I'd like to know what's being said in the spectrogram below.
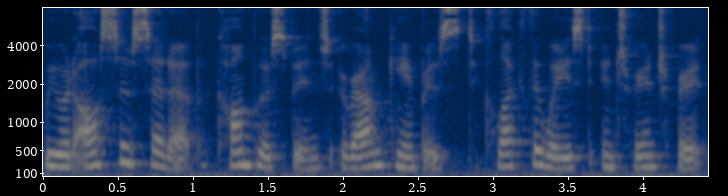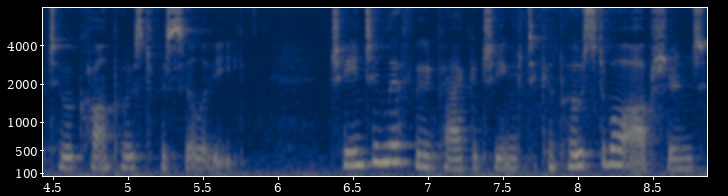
We would also set up compost bins around campus to collect the waste and transfer it to a compost facility. Changing the food packaging to compostable options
